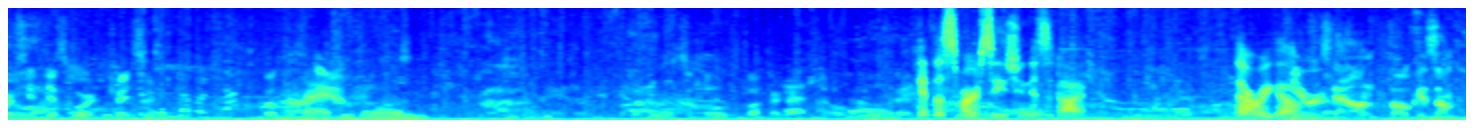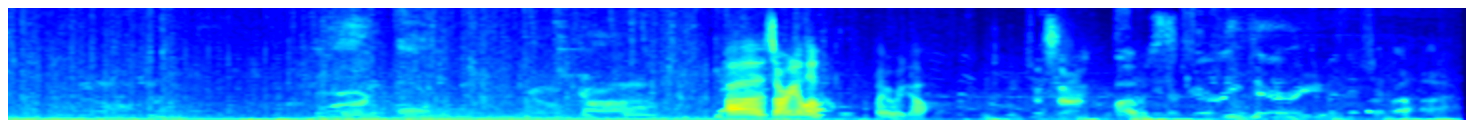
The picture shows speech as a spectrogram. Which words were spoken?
Mercy's Discord, Tracer. Both of Ashe is one. Oh fuck, I got no. Okay. Get this Mercy. She needs to die. There we go. Healer's down. Focus him. Uh, Zarya low. There we go. It's done. I'm scary Terry.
